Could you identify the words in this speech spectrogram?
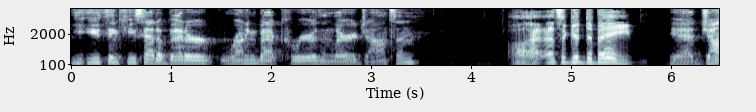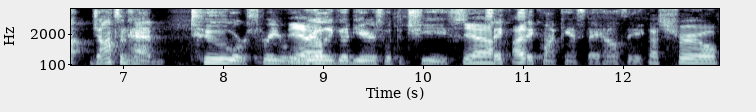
You, you think he's had a better running back career than Larry Johnson? Oh, that's a good debate. Yeah, John, Johnson had two or three Yeah. really good years with the Chiefs. Yeah, Sa- Saquon can't stay healthy. That's true.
